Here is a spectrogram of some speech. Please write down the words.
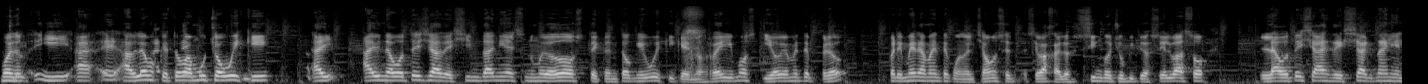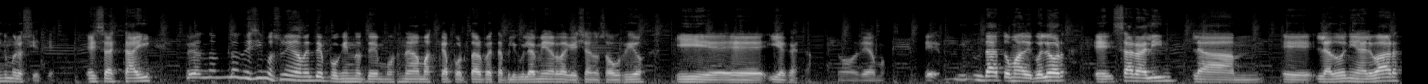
Bueno, y ah, eh, hablamos que toma mucho whisky. Hay, una botella de Jim Daniels número 2 de Kentucky Whisky que nos reímos y obviamente, pero primeramente cuando el chabón se, baja los cinco chupitos y el vaso, la botella es de Jack Daniels número 7. Esa está ahí, pero no lo decimos únicamente porque no tenemos nada más que aportar para esta película mierda que ya nos aburrió y, eh, y acá está, ¿no? digamos. Eh, un dato más de color, eh, Sarah Lynn, la, mm, eh, la dueña del bar,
